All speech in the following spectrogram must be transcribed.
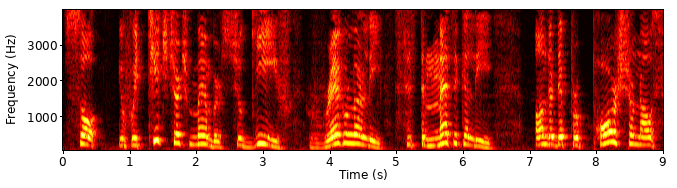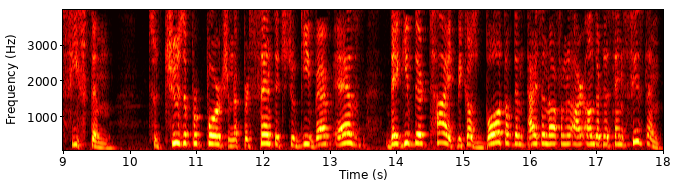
So, if we teach church members to give regularly, systematically, under the proportional system, to choose a proportion, a percentage to give as they give their tithe, because both of them, tithes and offering, are under the same system,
